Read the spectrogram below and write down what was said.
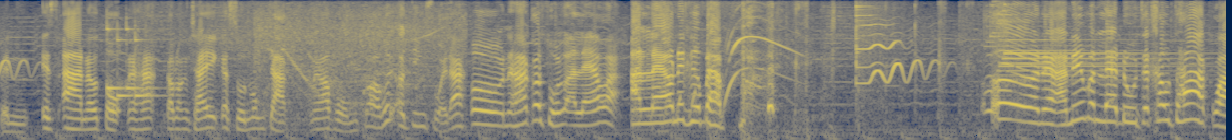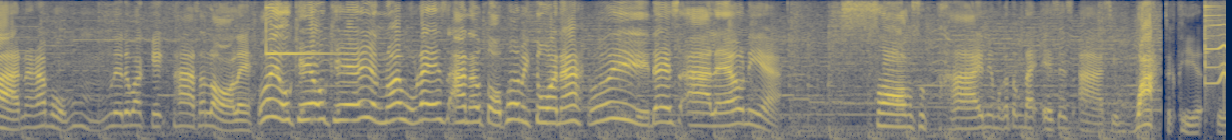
เป็น SR นารูโตะนะฮะกำลังใช้กระสุนวงจักรนะครับผมก็เฮ้ยเอาจริงสวยนะเออนะฮะก็สวยกว่าอันแล้วอะอันแล้วนี่คือแบบเออเนี่ยอันนี้มันแลดูจะเข้าท่ากว่านะครับผม เรียกได้ว่าเก๊กท่าซะหล่อเลยเฮ้ยโอเคโอเค อย่างน้อยผมได้ SR นารูโตเพิ่มอีกตัวนะเฮ้ยได้ SR แล้วเนี่ยซองสุดท้ายเนี่ยมันก็ต้องได้ SSR สิวะสักทีเถอะสิ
